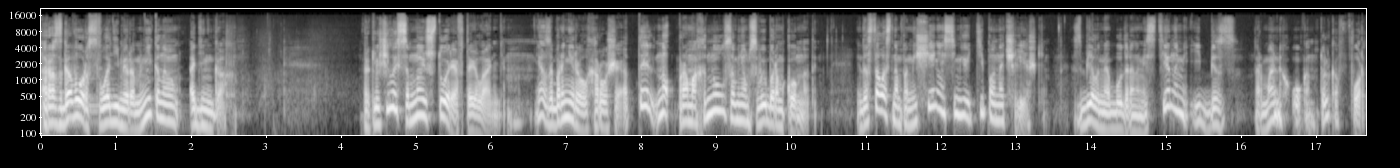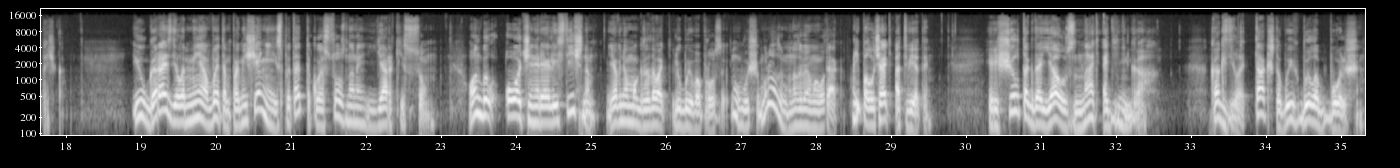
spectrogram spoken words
Разговор с Владимиром Никоновым о деньгах. Приключилась со мной история в Таиланде. Я забронировал хороший отель, но промахнулся в нем с выбором комнаты. И досталось нам помещение с семьей типа ночлежки. С белыми ободранными стенами и без нормальных окон, только форточка. И угораздило меня в этом помещении испытать такой осознанный яркий сон. Он был очень реалистичным, я в нем мог задавать любые вопросы, ну, высшему разуму, назовем его так, и получать ответы. И решил тогда я узнать о деньгах. Как сделать так, чтобы их было больше?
